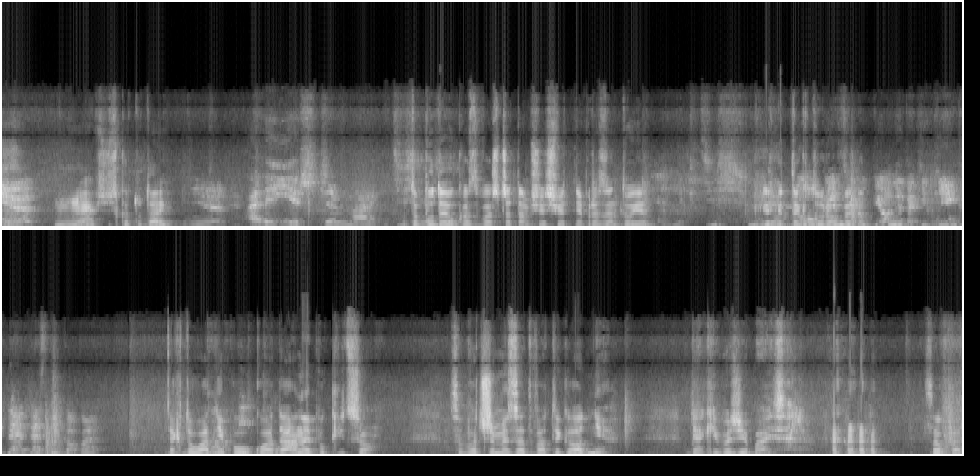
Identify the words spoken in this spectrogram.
Nie, Nie? Wszystko tutaj? ale jeszcze ma gdzieś... No to pudełko zwłaszcza tam się świetnie prezentuje. Tekturowe. No, kupione takie piękne, plastikowe. Tak to ładnie no poukładane póki co. Zobaczymy za dwa tygodnie, jaki będzie bajzel. Super.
